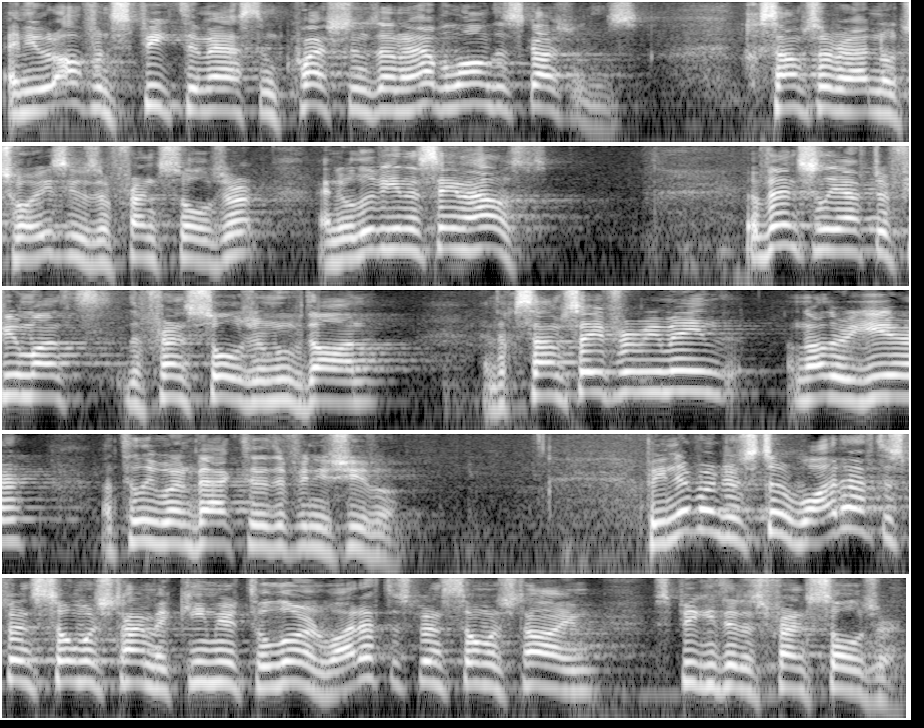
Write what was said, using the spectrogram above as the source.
And he would often speak to him, ask him questions, and have long discussions. Chassam Sofer had no choice. He was a French soldier, and they were living in the same house. Eventually, after a few months, the French soldier moved on, and the Chassam Sofer remained another year until he went back to a different yeshiva. But he never understood why did I have to spend so much time? I came here to learn. Why did I have to spend so much time speaking to this French soldier?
